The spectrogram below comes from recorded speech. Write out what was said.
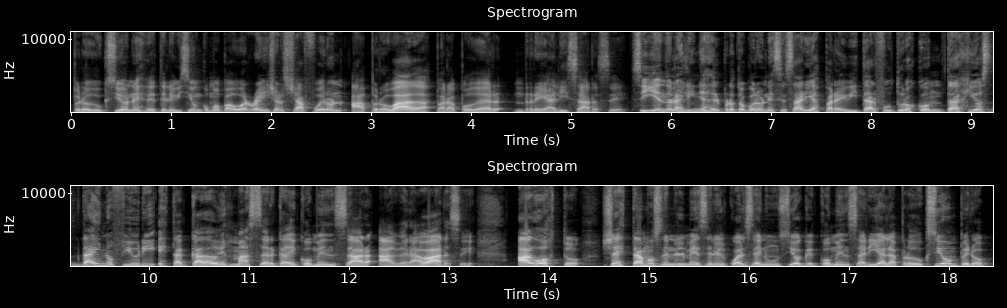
producciones de televisión como Power Rangers ya fueron aprobadas para poder realizarse. Siguiendo las líneas del protocolo necesarias para evitar futuros contagios, Dino Fury está cada vez más cerca de comenzar a grabarse. Agosto. Ya estamos en el mes en el cual se anunció que comenzaría la producción, pero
